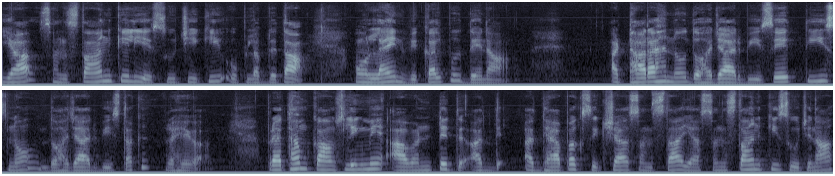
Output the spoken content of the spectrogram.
या संस्थान के लिए सूची की उपलब्धता। ऑनलाइन विकल्प देना। 18 नौ 2020 से 30 नौ 2020 तक रहेगा। प्रथम काउंसलिंग में आवंटित अध्यापक, शिक्षा संस्था या संस्थान की सूचना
